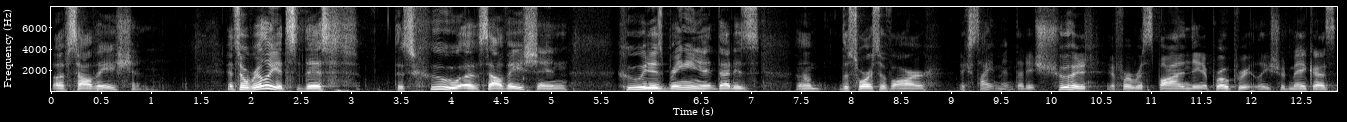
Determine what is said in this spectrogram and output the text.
of salvation. And so, really, it's this, this who of salvation who it is bringing it that is um, the source of our excitement, that it should, if we're responding appropriately, should make us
